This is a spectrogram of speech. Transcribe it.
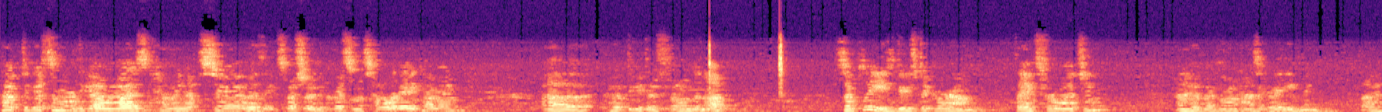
Hope to get some more DIYs coming up soon, with especially the Christmas holiday coming. Uh, hope to get those filmed and up. So please, do stick around. Thanks for watching, and I hope everyone has a great evening. Bye.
